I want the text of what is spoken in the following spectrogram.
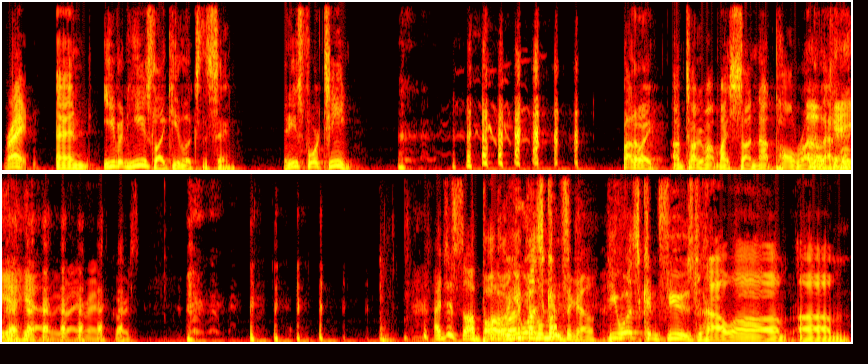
Right. and even he's like he looks the same, and he's 14. By the way, I'm talking about my son, not Paul Rudd in that Okay. movie. Yeah. Yeah. Right. Right. Of course. I just saw Paul Although Rudd a couple months conf- ago. he was confused how um, um,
